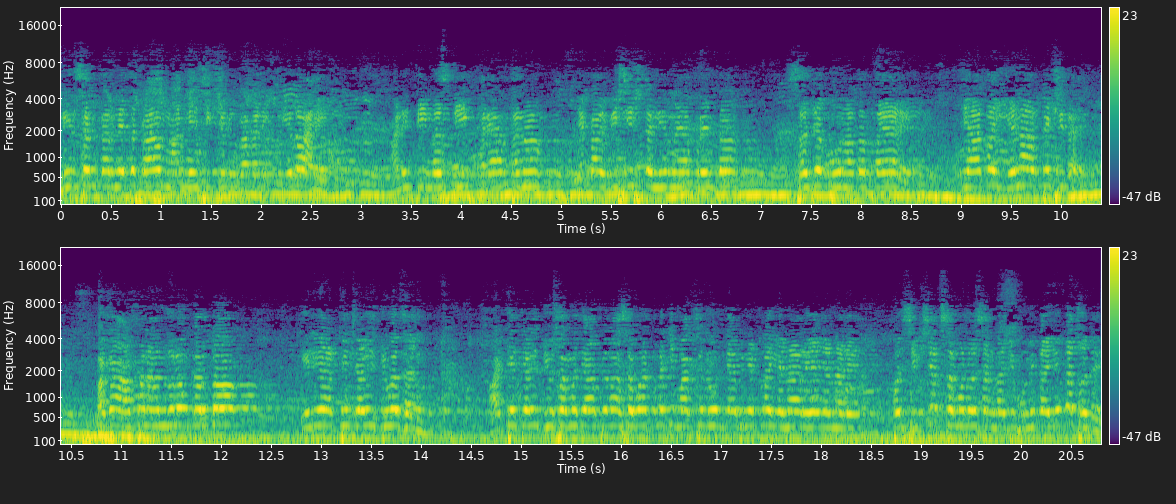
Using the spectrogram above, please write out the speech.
निरसन करण्याचं काम मान्य शिक्षण विभागाने केलं आहे. आणि ती नसती खऱ्या अर्थानं एका विशिष्ट निर्णयापर्यंत सजग होऊन आता तयार आहे. ती आता येणं अपेक्षित आहे बघा आपण आंदोलन करतो गेली अठ्ठेचाळीस दिवस झाले. अठ्ठेचाळीस दिवसामध्ये आपल्याला असं वाटलं की मागच्या दोन कॅबिनेटला येणार आहे येणार आहे. पण शिक्षक समन्वय संघाची भूमिका एकच होते.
